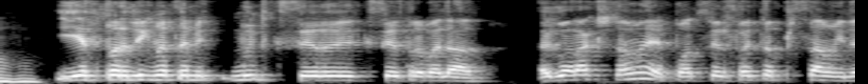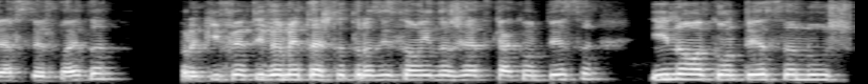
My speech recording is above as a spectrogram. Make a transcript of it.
Uhum. E esse paradigma tem muito que ser, que ser trabalhado. Agora a questão é, pode ser feita pressão e deve ser feita para que efetivamente esta transição energética aconteça e não aconteça nos,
